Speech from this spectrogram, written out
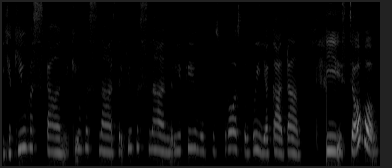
Який у вас стан, який у вас настрій, який у вас намір, який у вас просто ви, яка там. І з цього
